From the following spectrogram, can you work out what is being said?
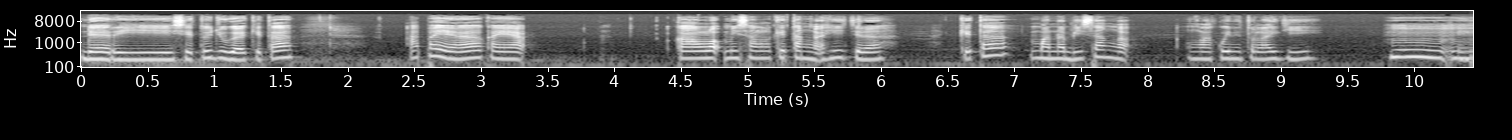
dari situ juga kita apa ya kayak kalau misal kita nggak hijrah kita mana bisa nggak ngelakuin itu lagi hmm, kayak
